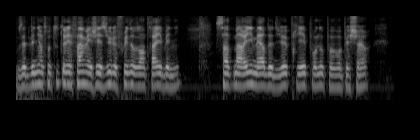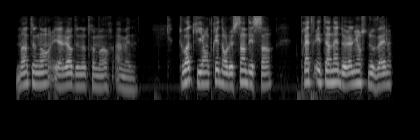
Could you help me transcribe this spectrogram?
Vous êtes bénie entre toutes les femmes, et Jésus, le fruit de vos entrailles, est béni. Sainte Marie, Mère de Dieu, priez pour nous pauvres pécheurs, maintenant et à l'heure de notre mort. Amen. Toi qui es entré dans le Saint des Saints, prêtre éternel de l'Alliance nouvelle,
